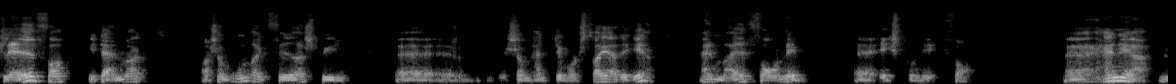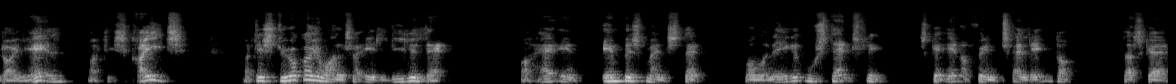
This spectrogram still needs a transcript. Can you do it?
glade for i Danmark, og som Ulrik Federspil, øh, som han demonstrerer det her, er en meget fornem øh, eksponent for. Øh, han er lojal og diskret, og det styrker jo altså et lille land at have en embedsmandsstand, hvor man ikke ustandsligt skal hen og finde talenter, der skal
